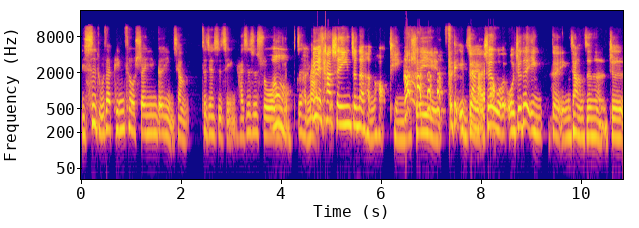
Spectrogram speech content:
你试图在拼凑声音跟影像这件事情，还是是说这很因为他声音真的很好听，所以对，所以我我觉得影对影像真的就是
